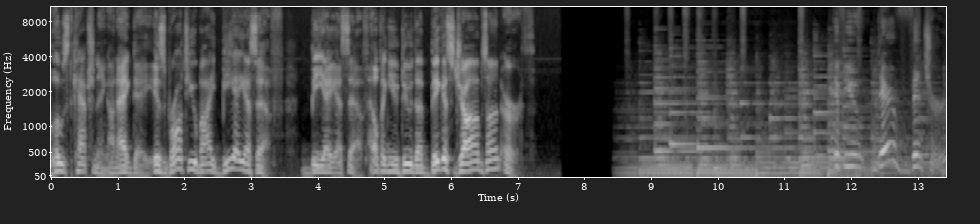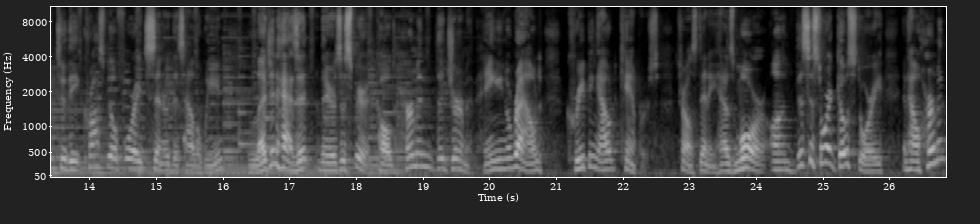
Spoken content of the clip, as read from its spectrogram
Closed captioning on Ag Day is brought to you by BASF. BASF, helping you do the biggest jobs on earth. If you dare venture to the Crossville 4 H Center this Halloween, legend has it there's a spirit called Herman the German hanging around, creeping out campers. Charles Denny has more on this historic ghost story and how Herman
